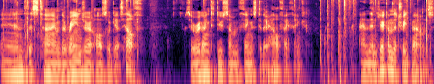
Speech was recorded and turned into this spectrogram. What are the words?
And this time the ranger also gets health. So we're going to do some things to their health, I think. And then here come the trait bounds.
